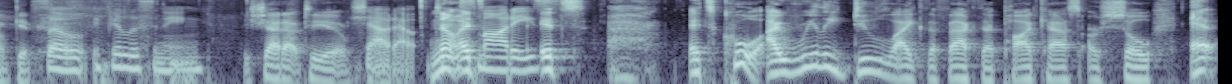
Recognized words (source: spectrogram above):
I'm kidding. So if you're listening, Shout out to you. shout out. To No, the it's Smarties. it's uh, it's cool. I really do like the fact that podcasts are so. I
